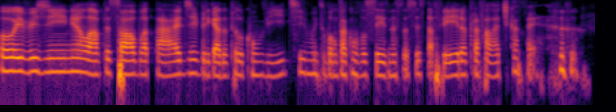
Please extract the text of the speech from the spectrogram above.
Oi, Virgínia. Olá, pessoal. Boa tarde. Obrigada pelo convite. Muito bom estar com vocês nesta sexta-feira para falar de café.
